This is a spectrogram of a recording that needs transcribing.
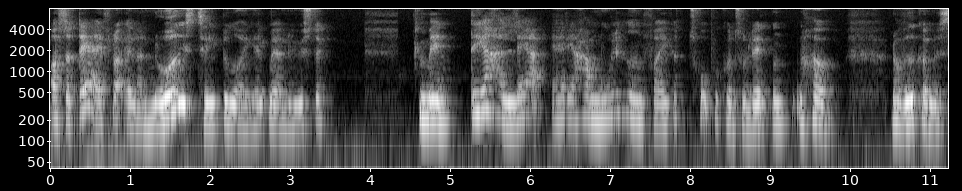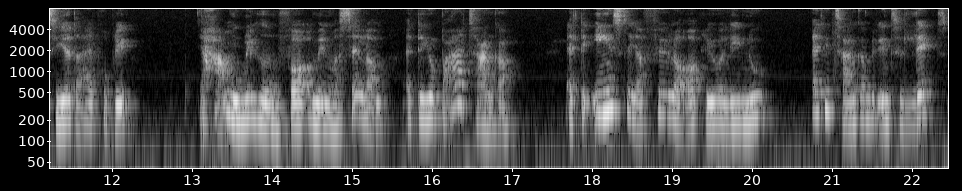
og så derefter eller nådigst tilbyder hjælp med at løse det. Men det jeg har lært, er, at jeg har muligheden for ikke at tro på konsulenten, når, når vedkommende siger, at der er et problem. Jeg har muligheden for at minde mig selv om, at det jo bare er tanker. At det eneste, jeg føler og oplever lige nu, er de tanker, mit intellekt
